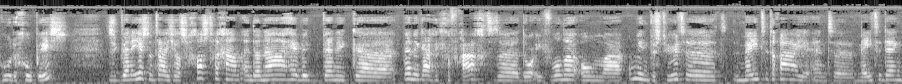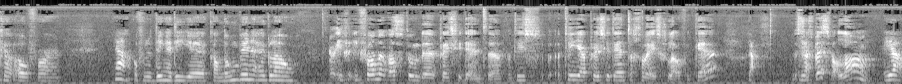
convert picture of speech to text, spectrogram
hoe de groep is. Dus ik ben eerst een tijdje als gast gegaan. En daarna heb ik, ben, ik, uh, ben ik eigenlijk gevraagd door Yvonne om, om in het bestuur mee te draaien. En te, mee te denken over, ja, over de dingen die je kan doen binnen Aglo. Yvonne was toen de president, want die is tien jaar president geweest geloof ik hè? Ja. Dus dat is best wel lang. Ja.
